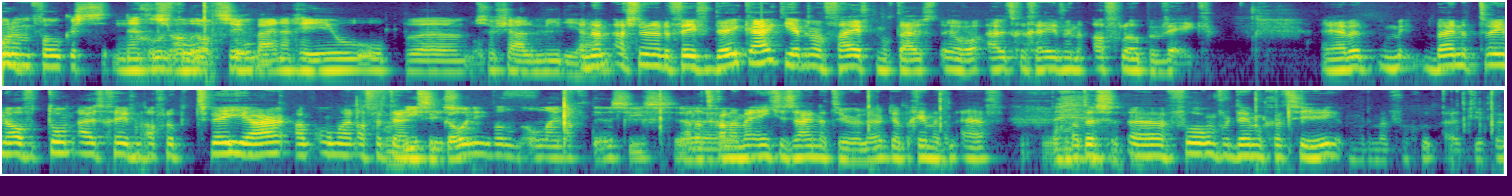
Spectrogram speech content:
Forum focust net als anderhalf zich bijna geheel op eh, sociale media. En dan, als je naar de VVD kijkt, die hebben dan 25.000 euro uitgegeven in de afgelopen week. En hebben bijna 2,5 ton uitgegeven de afgelopen twee jaar aan online Wie is de advertenties. koning van online advertenties? Ja, dat kan er maar eentje zijn natuurlijk. Dat begint met een F. Dat is eh, Forum voor Democratie. Ik moet hem even goed uittypen.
